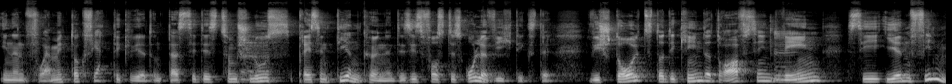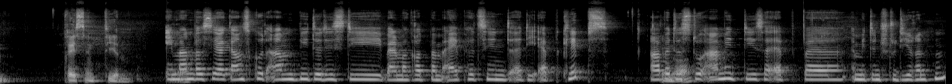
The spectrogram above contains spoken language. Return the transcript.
in einem Vormittag fertig wird und dass sie das zum Schluss präsentieren können. Das ist fast das Allerwichtigste. Wie stolz da die Kinder drauf sind, mhm. wenn sie ihren Film präsentieren. Ich meine, was ja ganz gut anbietet, ist die, weil wir gerade beim iPad sind, äh, die App Clips. Arbeitest genau. du auch mit dieser App bei, mit den Studierenden?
